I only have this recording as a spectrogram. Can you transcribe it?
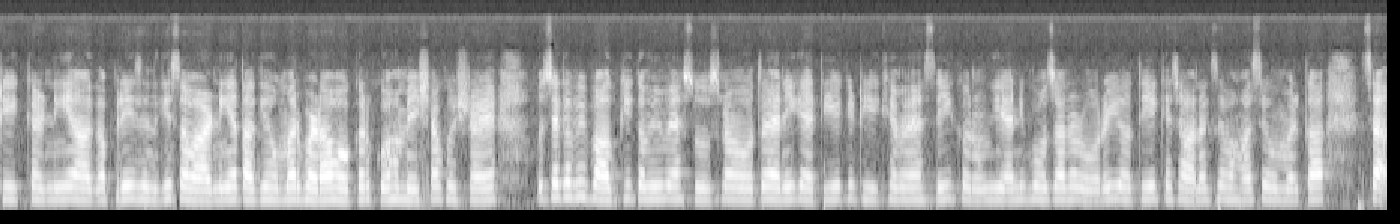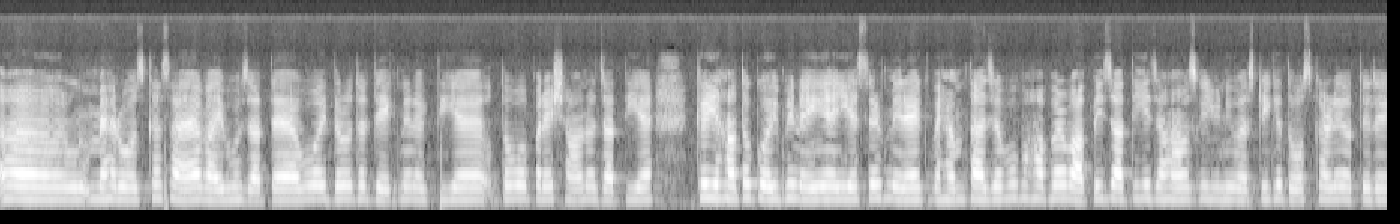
ٹھیک کرنی ہے آگے اپنی زندگی سنوارنی ہے تاکہ عمر بڑا ہو کر ہمیشہ خوش رہے۔ اسے کبھی باپ کی کمی محسوس نہ ہو تو اینی کہتی ہے کہ ٹھیک ہے میں ایسے ہی کروں گی۔ یعنی بہت زیادہ رو رہی ہوتی ہے کہ اچانک سے وہاں سے عمر کا سا- آ، مہروز کا سایہ غائب ہو جاتا ہے۔ وہ ادھر ادھر دیکھنے لگتی ہے تو وہ پریشان ہو جاتی ہے کہ یہاں تو کوئی بھی نہیں ہے، یہ صرف میرا ایک وہم تھا۔ جب وہ وہاں پر واپس جاتی ہے، جہاں اس کے یونیورسٹی کے دوست کھڑے ہوتے تھے،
